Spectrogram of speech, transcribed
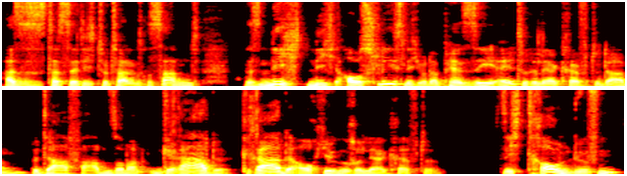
Also es ist tatsächlich total interessant, dass nicht, nicht ausschließlich oder per se ältere Lehrkräfte da Bedarf haben, sondern gerade, gerade auch jüngere Lehrkräfte sich trauen dürfen,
